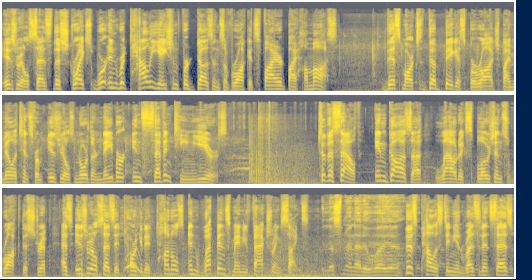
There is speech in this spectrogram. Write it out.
Israel says the strikes were in retaliation for dozens of rockets fired by Hamas. This marks the biggest barrage by militants from Israel's northern neighbor in 17 years. To the south, in Gaza, loud explosions rocked the strip as Israel says it targeted tunnels and weapons manufacturing sites. This Palestinian resident says,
